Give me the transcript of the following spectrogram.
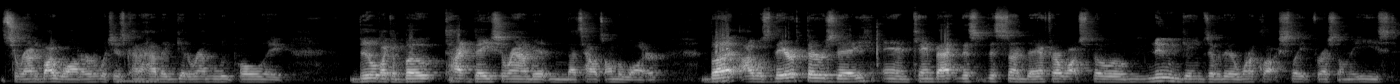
surrounded by water, which is kind of how they get around the loophole. They build like a boat type base around it, and that's how it's on the water. But I was there Thursday and came back this this Sunday after I watched the noon games over there, one o'clock slate for us on the East,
